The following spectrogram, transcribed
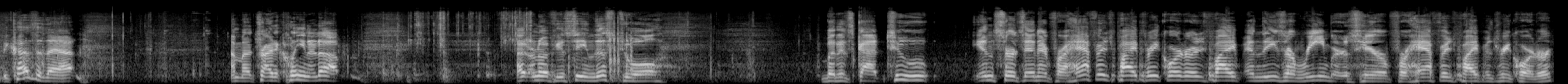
Because of that, I'm going to try to clean it up. I don't know if you've seen this tool, but it's got two inserts in it for a half inch pipe, three quarter inch pipe, and these are reamers here for half inch pipe and three quarter.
